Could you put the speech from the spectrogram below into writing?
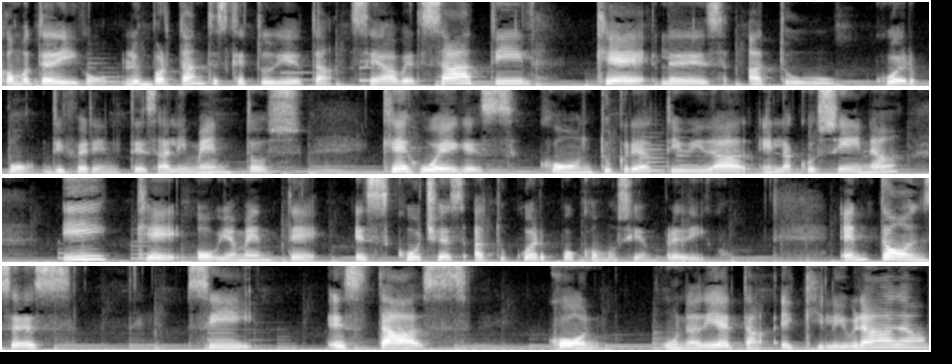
Como te digo, lo importante es que tu dieta sea versátil, que le des a tu cuerpo diferentes alimentos, que juegues con tu creatividad en la cocina y que obviamente escuches a tu cuerpo como siempre digo. Entonces, si estás con una dieta equilibrada,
